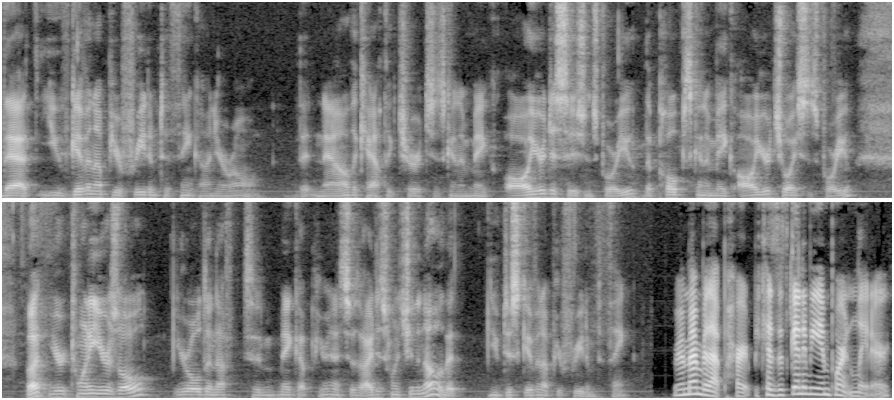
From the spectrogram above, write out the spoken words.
that you've given up your freedom to think on your own. That now the Catholic Church is going to make all your decisions for you. The Pope's going to make all your choices for you. But you're 20 years old. You're old enough to make up your. And it says, I just want you to know that you've just given up your freedom to think. Remember that part because it's going to be important later.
